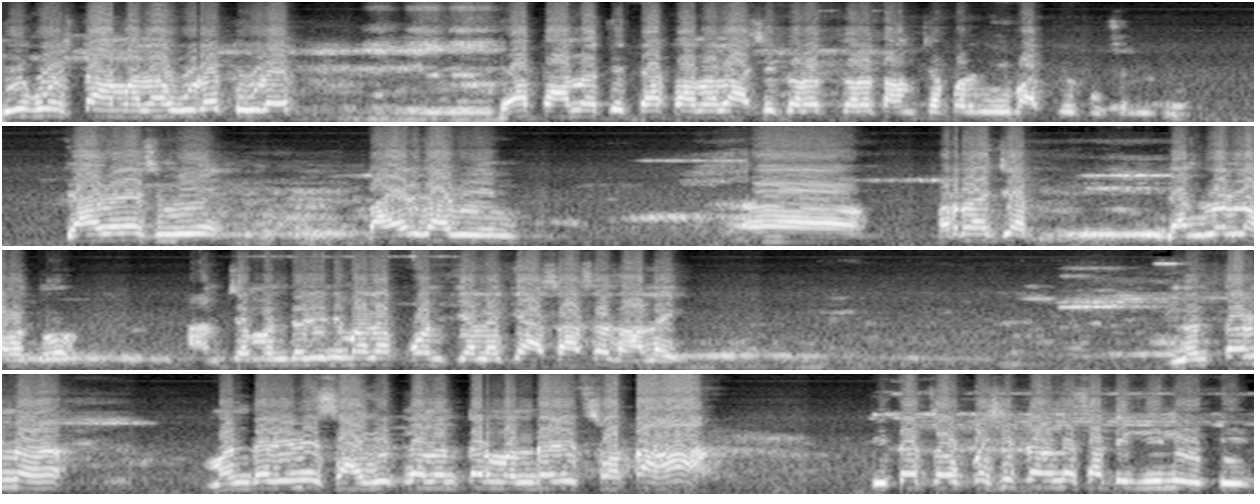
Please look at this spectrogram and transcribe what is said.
ही गोष्ट आम्हाला उडत उडत या कानाचे त्या कानाला असे करत करत आमच्यापर्यंत ही बातमी पोचली त्यावेळेस मी बाहेर गावी परराज्यात बँगलोरला होतो. आमच्या मंडळीने मला फोन केला की असं असं झालंय. नंतर ना मंडळीने सांगितल्यानंतर मंडळीत स्वतः तिथं चौकशी करण्यासाठी गेली होती.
